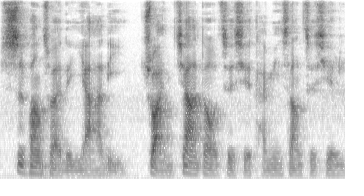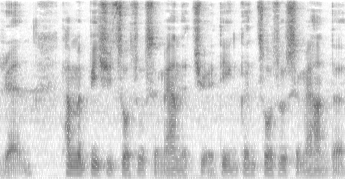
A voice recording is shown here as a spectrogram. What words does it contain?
释放出来的压力转嫁到这些台面上这些人。他们必须做出什么样的决定，跟做出什么样的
